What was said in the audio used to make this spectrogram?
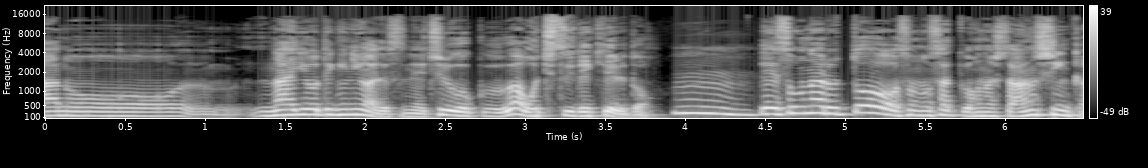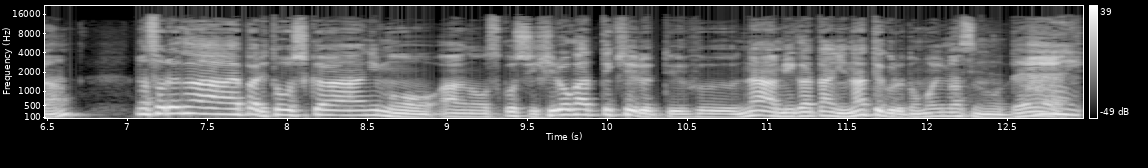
あ、あのー、内容的にはですね、中国は落ち着いてきていると。うん、で、そうなると、そのさっきお話した安心感。まあ、それがやっぱり投資家にも、あの、少し広がってきてるっていうふうな見方になってくると思いますので、はい、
